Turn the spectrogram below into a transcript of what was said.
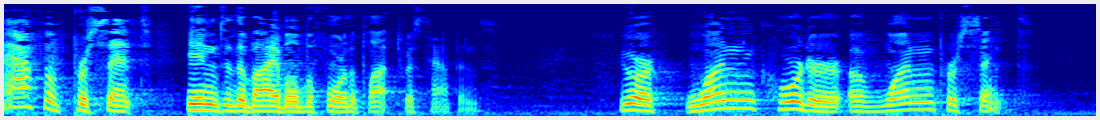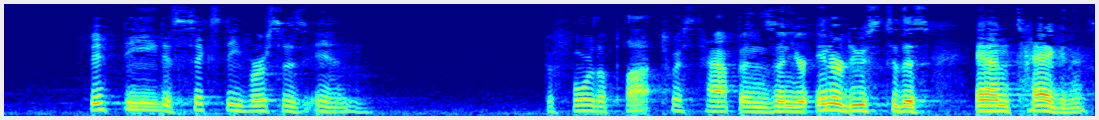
half of percent into the Bible before the plot twist happens. You are one quarter of 1%, 50 to 60 verses in before the plot twist happens and you're introduced to this antagonist,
